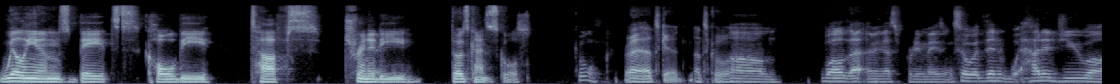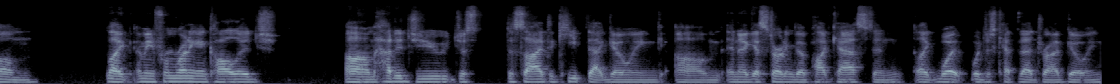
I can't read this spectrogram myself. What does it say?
Williams, Bates, Colby, Tufts, Trinity, those kinds of schools. Cool. Right, that's good. That's cool. Um well that I mean that's pretty amazing. So then how did you um like I mean from running in college, um, how did you just decide to keep that going? Um, and I guess starting the podcast and like what what just kept that drive going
